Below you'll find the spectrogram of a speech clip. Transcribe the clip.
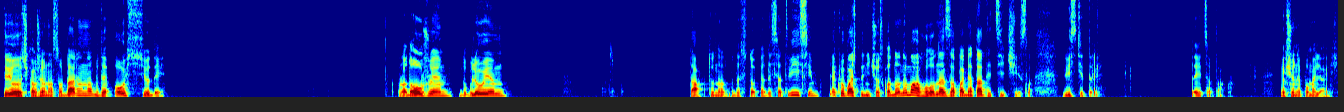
Стрілочка вже в нас обернена, буде ось сюди. Продовжуємо, дублюємо. Так, тут у нас буде 158. Як ви бачите, нічого складного нема. Головне запам'ятати ці числа. 203. Здається, так. Якщо не помиляюсь.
